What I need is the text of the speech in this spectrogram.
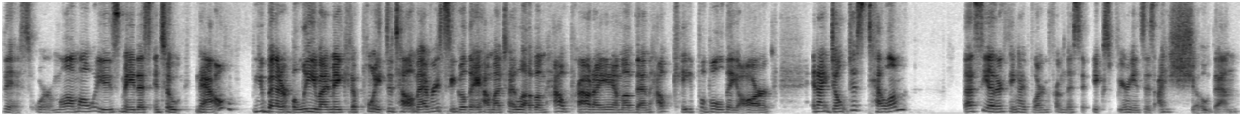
this or mom always made us and so now you better believe I make it a point to tell them every single day how much I love them, how proud I am of them, how capable they are. And I don't just tell them. That's the other thing I've learned from this experience is I show them.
